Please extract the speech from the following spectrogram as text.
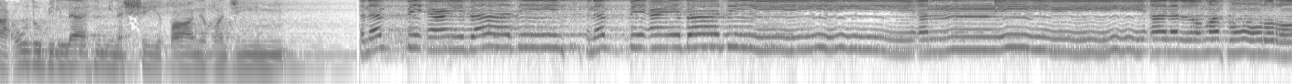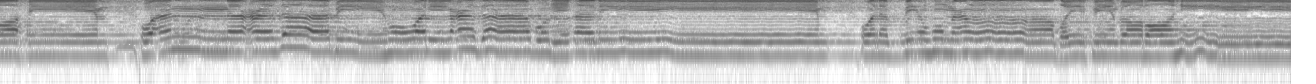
أعوذ بالله من الشيطان الرجيم. نبئ عبادي نبئ عبادي أني أنا الغفور الرحيم وأن عذابي هو العذاب الأليم. ونبئهم عن ضيف إبراهيم.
